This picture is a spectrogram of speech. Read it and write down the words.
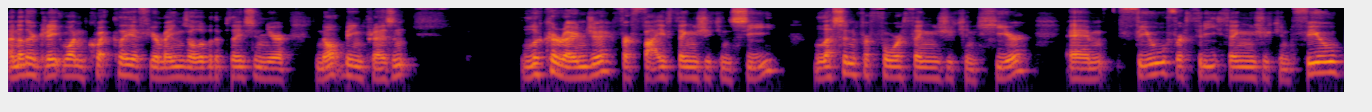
Another great one quickly, if your mind's all over the place and you're not being present, look around you for five things you can see, listen for four things you can hear, um, feel for three things you can feel,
